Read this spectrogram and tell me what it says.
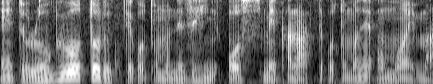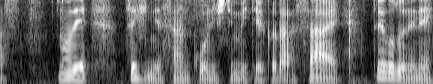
えっ、ー、と、ログを取るってこともね、ぜひおすすめかなってこともね、思います。ので、ぜひね、参考にしてみてください。ということでね、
